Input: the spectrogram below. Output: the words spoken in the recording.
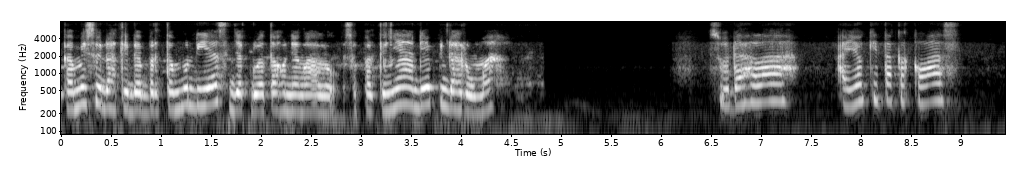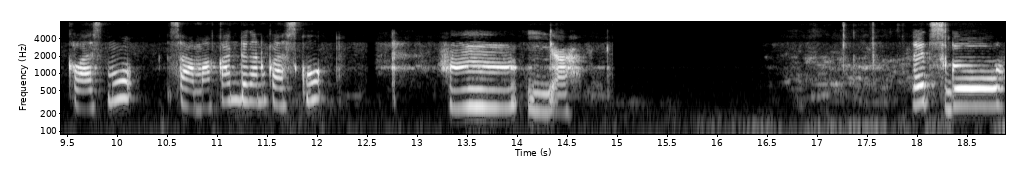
Kami sudah tidak bertemu dia sejak dua tahun yang lalu. Sepertinya dia pindah rumah. sudahlah. Ayo kita ke kelas. Kelasmu sama kan dengan kelasku? Hmm, iya. Let's go.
